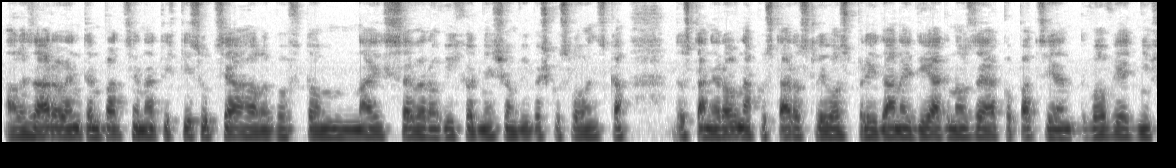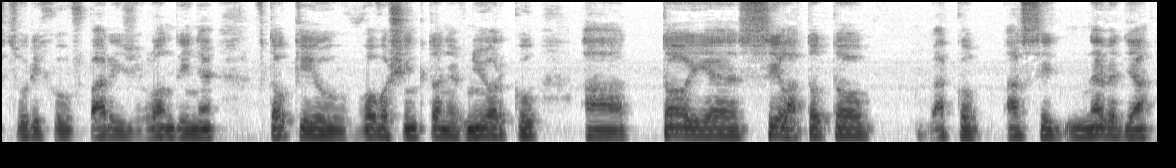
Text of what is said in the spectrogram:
ale zároveň ten pacient na tých Kisúciach alebo v tom najseverovýchodnejšom výbežku Slovenska dostane rovnakú starostlivosť pri danej diagnoze ako pacient vo Viedni, v Curichu, v Paríži, v Londýne, v Tokiu, vo Washingtone, v New Yorku a to je sila. Toto ako asi nevedia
